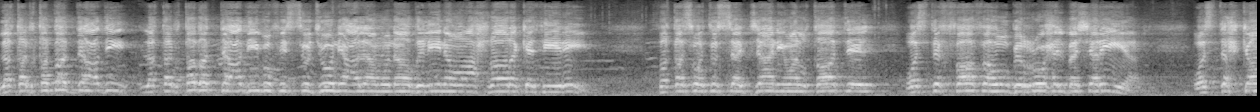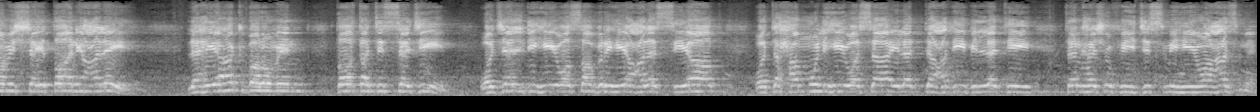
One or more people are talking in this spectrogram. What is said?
لقد قضى التعذيب لقد قضى التعذيب في السجون على مناضلين وأحرار كثيرين فقسوة السجان والقاتل واستخفافه بالروح البشرية واستحكام الشيطان عليه لهي أكبر من طاقة السجين وجلده وصبره على السياط وتحمله وسائل التعذيب التي تنهش في جسمه وعزمه.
